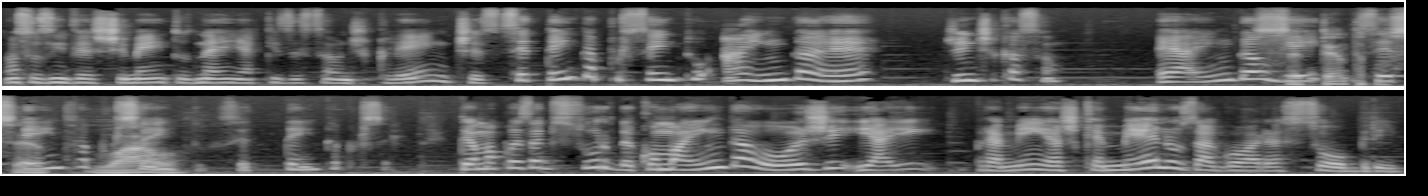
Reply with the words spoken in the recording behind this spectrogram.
nossos investimentos né, em aquisição de clientes, 70% ainda é de indicação. É ainda alguém. 70%. 70%. Uau. 70%. Tem uma coisa absurda, como ainda hoje, e aí, para mim, acho que é menos agora sobre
